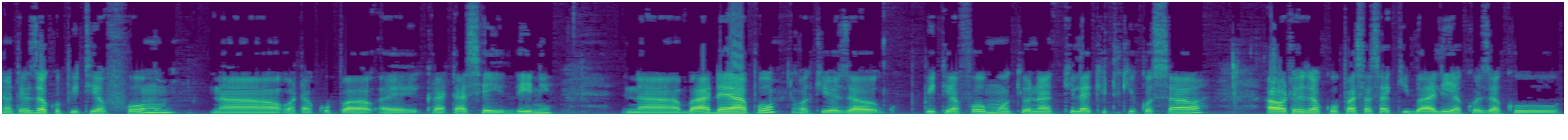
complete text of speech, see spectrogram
na utaweza kupitia fomu na watakupa eh, karatasi ya idhini, na baada ya hapo wakiweza kupitia fomu wakiona kila kitu kiko sawa, ah, wataweza kupa sasa kibali ya kuweza ku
